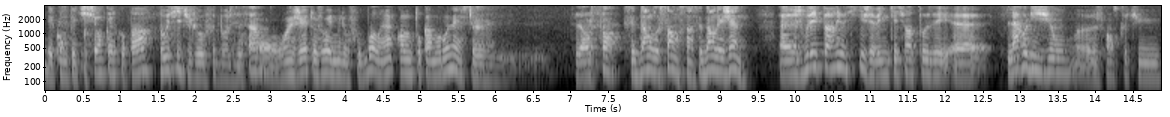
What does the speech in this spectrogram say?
des compétitions quelque part. Toi aussi, tu joues au football, c'est ça? Ouais, j'ai toujours aimé le football, hein, comme tout Camerounais. C'est C'est dans le sang. c'est dans le sang, ça, c'est dans les gènes. Euh, je voulais parler aussi, j'avais une question à te poser. Euh, la religion, euh, je pense que tu,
